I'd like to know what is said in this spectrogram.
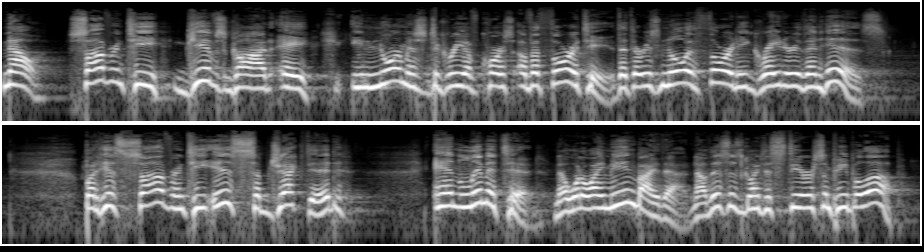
Now, sovereignty gives God a enormous degree of course of authority that there is no authority greater than his but his sovereignty is subjected and limited. Now what do i mean by that? Now this is going to steer some people up.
